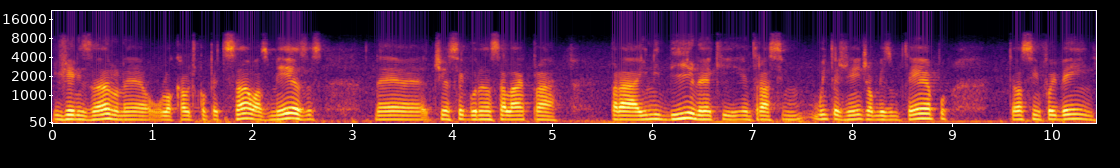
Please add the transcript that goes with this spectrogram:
higienizando né, o local de competição, as mesas, né, tinha segurança lá para para inibir, né, que entrasse muita gente ao mesmo tempo. Então assim foi bem,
